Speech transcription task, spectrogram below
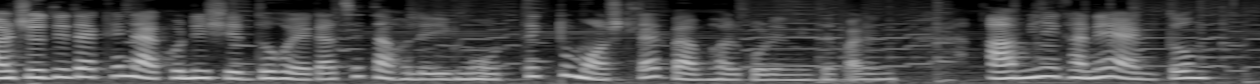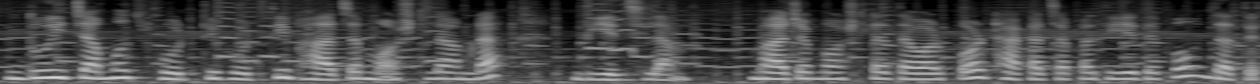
আর যদি দেখেন এখনই সেদ্ধ হয়ে গেছে, তাহলে এই মুহূর্তে একটু মশলার ব্যবহার করে নিতে পারেন। আমি এখানে একদম দুই চামচ ভর্তি ভর্তি ভাজা মশলা আমরা দিয়েছিলাম। ভাজা মশলা দেওয়ার পর ঢাকা চাপা দিয়ে দেবো, যাতে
